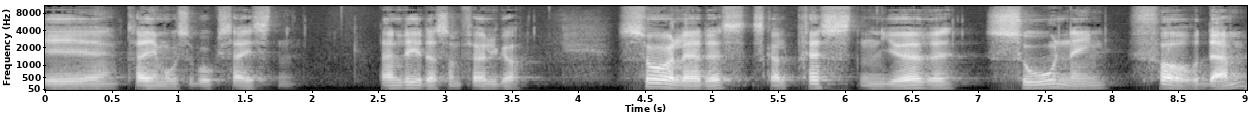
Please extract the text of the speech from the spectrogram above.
i 3. Mosebok 16. Den lyder som følger.: Således skal presten gjøre soning for dem,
